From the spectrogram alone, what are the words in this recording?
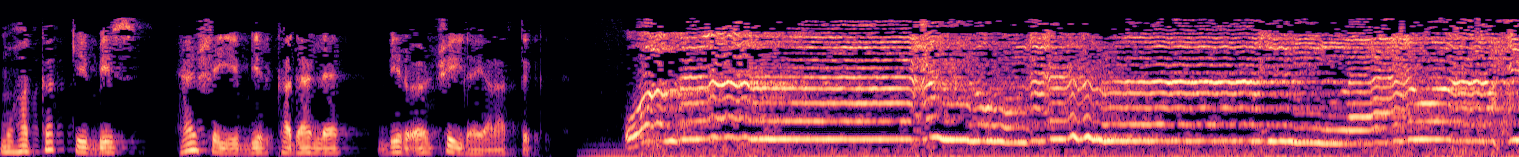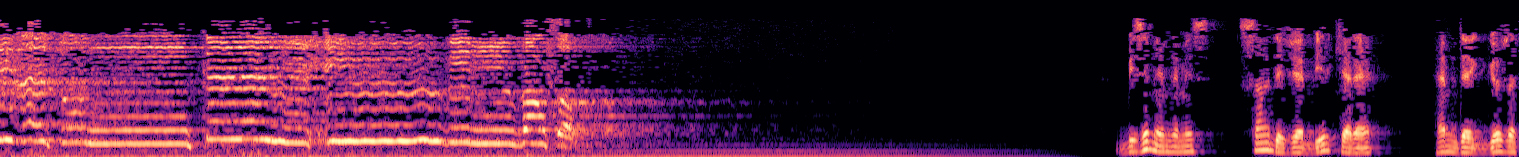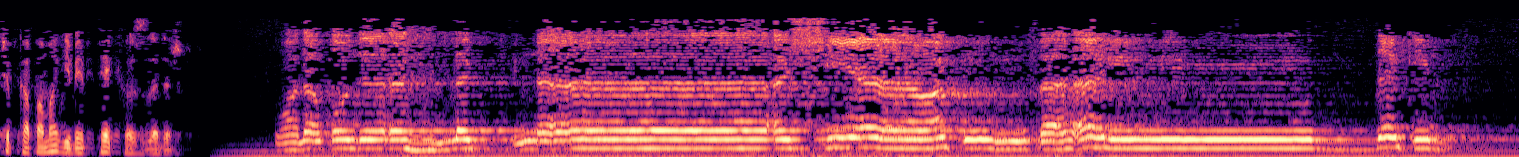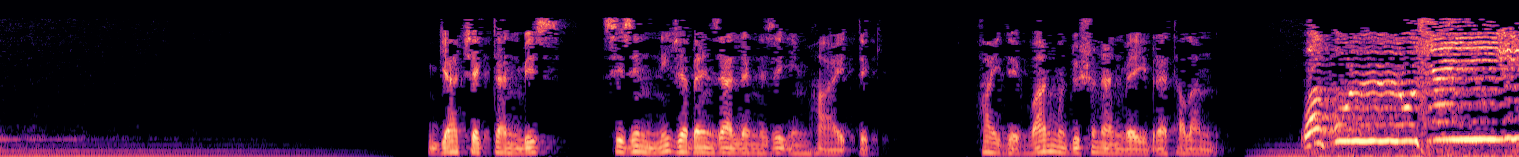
Muhakkak ki biz her şeyi bir kaderle, bir ölçü ile yarattık. وَمَا Bizim emrimiz sadece bir kere hem de göz açıp kapama gibi pek hızlıdır. وَلَقَدْ أَهْلَكْنَا أَشْيَاعَكُمْ فَهَلْ مِن مُّدَّكِرٍ Gerçekten biz sizin nice benzerlerinizi imha ettik. Haydi var mı düşünen ve ibret alan? وَكُلُّ شَيْءٍ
